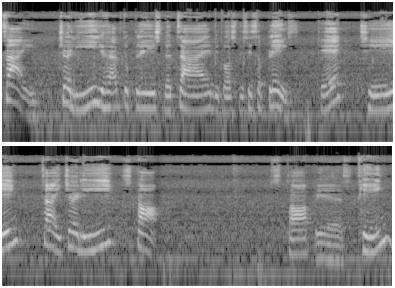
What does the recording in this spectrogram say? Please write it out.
Tai. Charlie, you have to place the tai because this is a place. Okay? Ting. Tai. Charlie. Stop. Stop is ting.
